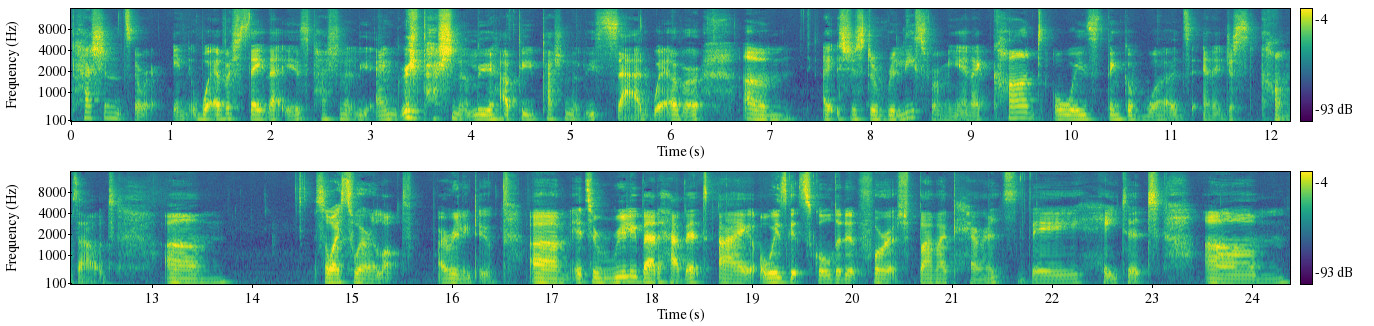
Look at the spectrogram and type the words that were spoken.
passionate or in whatever state that is passionately angry passionately happy passionately sad whatever um it's just a release for me and i can't always think of words and it just comes out. Um so i swear a lot. I really do. Um, it's a really bad habit. I always get scolded for it by my parents. They hate it. Um,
